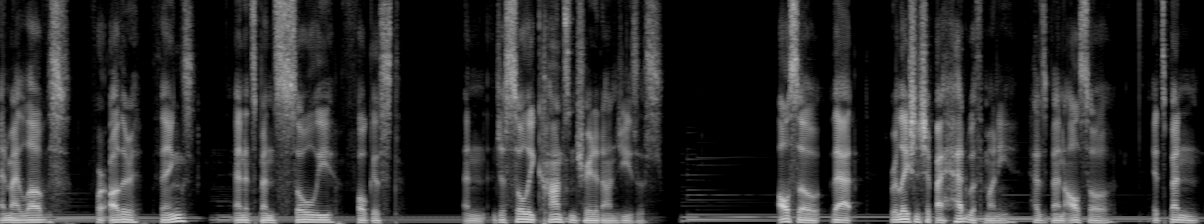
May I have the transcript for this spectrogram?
and my loves for other things, and it's been solely focused and just solely concentrated on Jesus. Also, that relationship I had with money has been also, it's been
